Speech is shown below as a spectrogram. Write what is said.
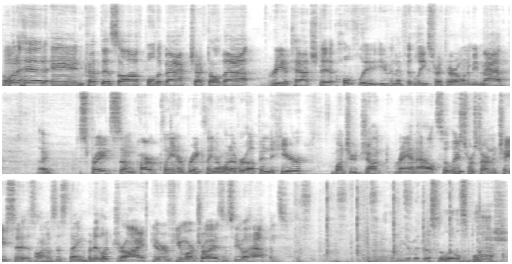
I went ahead and cut this off, pulled it back, checked all that, reattached it. Hopefully, even if it leaks right there, I wouldn't be mad. I sprayed some carb cleaner, brake cleaner, whatever, up into here. A bunch of junk ran out, so at least we're starting to chase it as long as this thing, but it looked dry. Give her a few more tries and see what happens. Alright, let me give it just a little splash.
